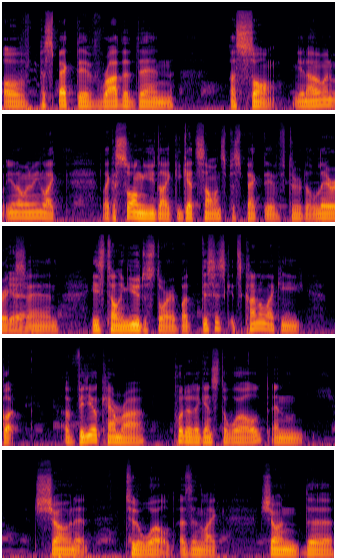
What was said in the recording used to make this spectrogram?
of perspective rather than a song. You know, and you know what I mean, like like a song you like you get someone's perspective through the lyrics Yeah. and he's telling you the story but this is it's kind of like he got a video camera put it against the world and shown it to the world as in like shown the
